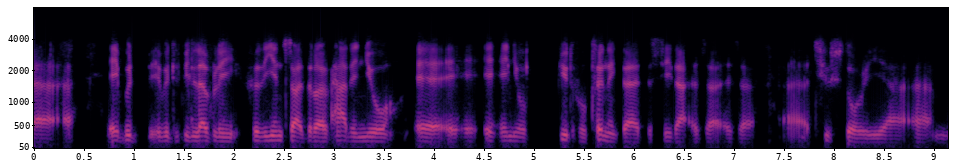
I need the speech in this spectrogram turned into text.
uh, it would it would be lovely for the insight that I've had in your uh, in your beautiful clinic there to see that as a as a uh, two-story uh, um,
